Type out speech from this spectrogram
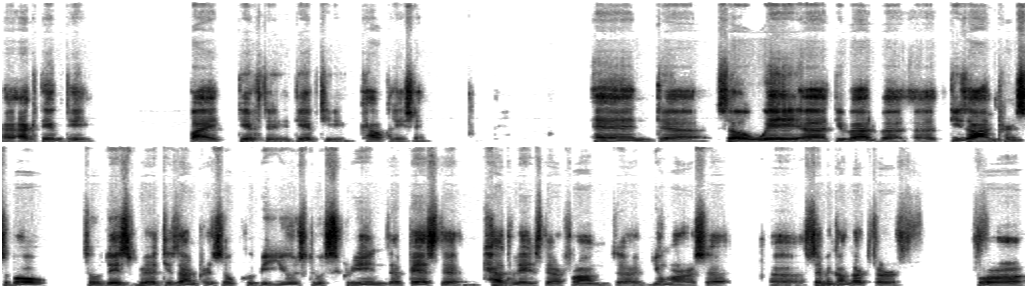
activity by DFT, DFT calculation. And uh, so we uh, develop a, a design principle so this uh, design principle could be used to screen the best uh, catalyst from the numerous uh, semiconductors for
